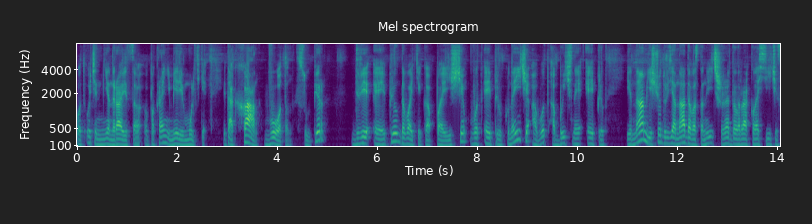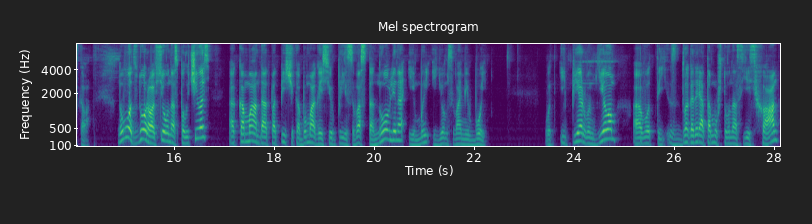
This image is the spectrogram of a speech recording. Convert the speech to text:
Вот очень мне нравится, по крайней мере, в мультике. Итак, Хан, вот он, супер. Две Эйприл, давайте-ка поищем. Вот Эйприл Кунаичи, а вот обычные Эйприл. И нам еще, друзья, надо восстановить Шреддлера классического. Ну вот, здорово, все у нас получилось. Э, команда от подписчика «Бумага и сюрприз» восстановлена, и мы идем с вами в бой. Вот, и первым делом, а, вот, благодаря тому, что у нас есть хан,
